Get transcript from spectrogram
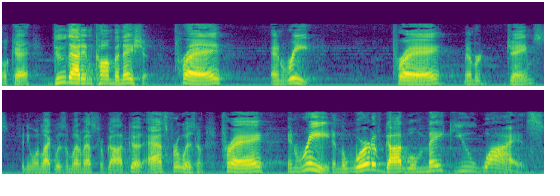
Okay? Do that in combination. Pray and read. Pray. Remember James? If anyone lack wisdom, let him ask from God. Good. Ask for wisdom. Pray and read. And the Word of God will make you wise.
